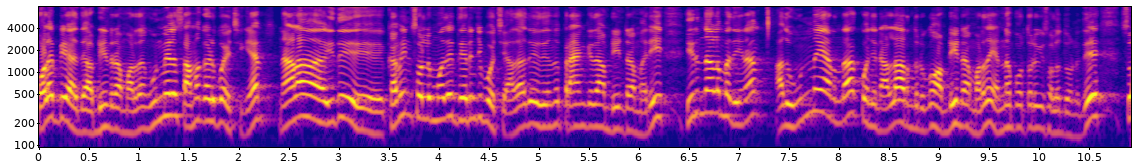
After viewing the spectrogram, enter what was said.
பொழப்பியாது அப்படின்ற மாதிரி தான். உண்மையில செம கடுப்பாயிடுச்சிங்க நான்லாம் இது கவின் சொல்லும் போதே தெரிஞ்சு போச்சு. அதாவது இது வந்து பிராங்க் தான் அப்படின்ற மாதிரி. இருந்தாலும் பார்த்தீங்கன்னா அது உண்மையாக இருந்தால் கொஞ்சம் நல்லா இருந்திருக்கும் அப்படின்ற மாதிரி தான் என்னை பொறுத்த வரைக்கும் சொல்ல தோணுது. ஸோ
